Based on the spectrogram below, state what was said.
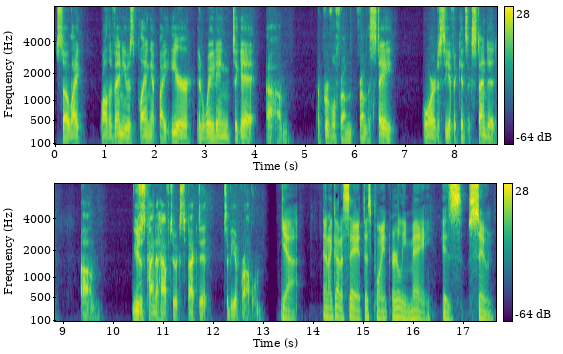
So like while the venue is playing it by ear and waiting to get um, approval from from the state or to see if it gets extended, um, you just kind of have to expect it to be a problem. Yeah, and I gotta say at this point, early May is soon.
